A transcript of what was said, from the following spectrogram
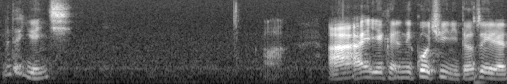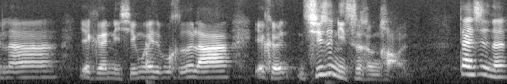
那个缘起。啊啊，也可能你过去你得罪人啦，也可能你行为不合啦，也可能其实你是很好的，但是呢，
